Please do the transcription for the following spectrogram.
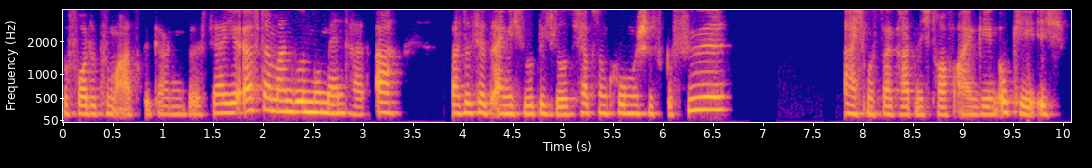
bevor du zum Arzt gegangen bist. Ja, je öfter man so einen Moment hat, ah, was ist jetzt eigentlich wirklich los? Ich habe so ein komisches Gefühl. Ah, ich muss da gerade nicht drauf eingehen. Okay, ich,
